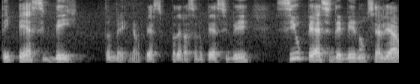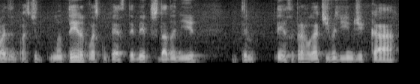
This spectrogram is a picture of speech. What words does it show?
tem PSB também, né? O PS poderá ser do PSB. Se o PSDB não se aliar, mas o partido mantém a conversa com o PSDB, com cidadania, então tem essa prerrogativa de indicar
